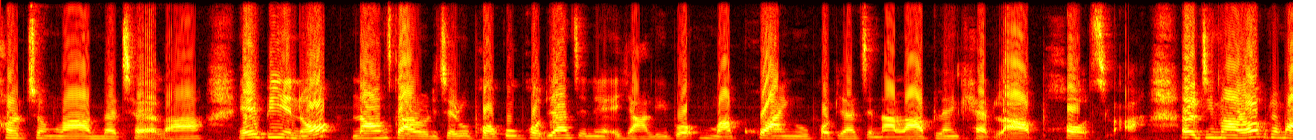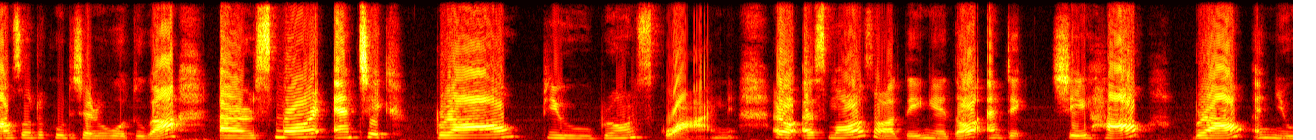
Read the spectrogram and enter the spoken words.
cotton လား metal လားအဲပြီးရင်တော့ nouns ကတော့ဒီကျတို့ဖော်ကိုဖော်ပြခြင်းတဲ့အရာလေးပေါ့ဥပမာ coin ကိုဖော်ပြခြင်းတာလား blanket လား pot လားအဲ့တော့ဒီမှာတော့ပထမဆုံးတစ်ခုဒီကျတို့ကိုသူက a small antique brown pew bronze coin အဲ့တော့ a small ဆိုတော့သေးငယ်တော့ antique ရှေးဟောင်း brown အညူ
